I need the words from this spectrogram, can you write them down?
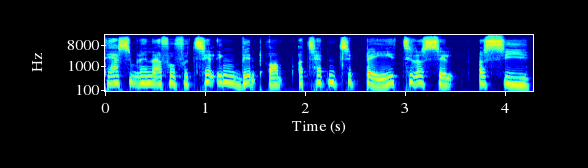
Det er simpelthen at få fortællingen vendt om og tage den tilbage til dig selv og sige,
